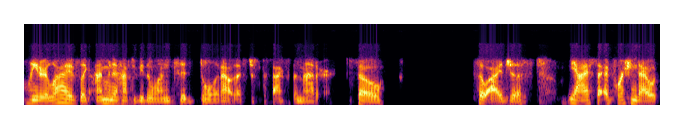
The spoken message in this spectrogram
later lives, like I'm going to have to be the one to dole it out. That's just the fact of the matter. So, so I just, yeah, I, I portioned out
